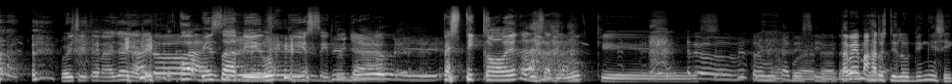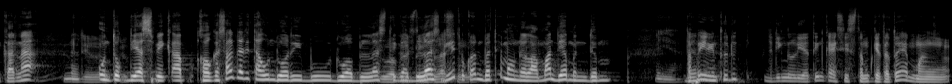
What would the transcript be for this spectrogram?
Boleh ceritain aja ya. Aduh, Kok bisa anjing. dilukis itunya. Dibully. Testikelnya kok bisa dilukis. Aduh, terbuka di sini. ada Tapi emang harus dilindungi sih karena Benar. untuk dia speak up kalau gak salah dari tahun 2012 13 gitu kan berarti emang udah lama dia mendem. Iya. tapi ini tuh jadi ngeliatin kayak sistem kita tuh emang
